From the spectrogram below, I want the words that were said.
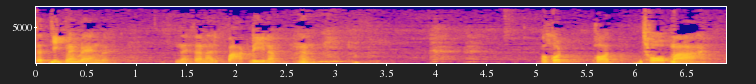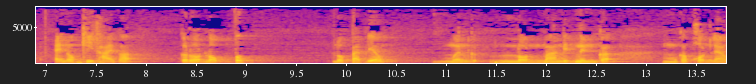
จะจิกแรงๆเลย ในฐานะที่ปากดีนะปรากฏพอโฉบมา ไอ้นกขี้ถ่ายก็กระโดดหลบปุ๊บหลบแป๊บเดียว เหมือนหล่นมานิดนึงก็มันก็พ้นแล้ว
